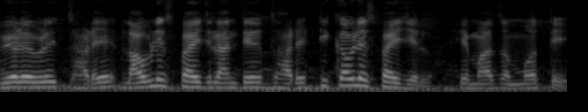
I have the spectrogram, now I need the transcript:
वेळोवेळी झाडे लावलेच पाहिजे आणि ते झाडे टिकवलेच पाहिजे हे माझं मत आहे.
